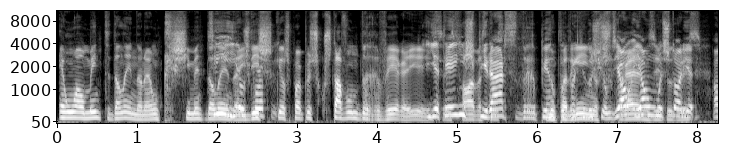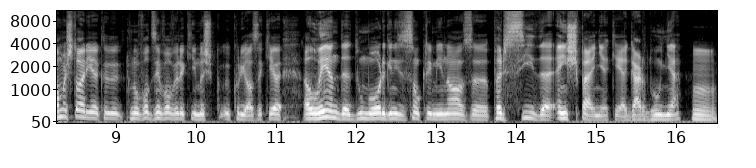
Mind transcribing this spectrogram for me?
é um aumento da lenda, não é? É um crescimento da Sim, lenda. e E diz próprios- que eles próprios gostavam de rever aí. e até inspirar-se de repente a partir dos os filmes. E há, e há e uma tudo história, há uma história que, que não vou desenvolver aqui, mas cu- curiosa, que é a lenda de uma organização criminosa parecida em Espanha, que é a Gardunha. Hum,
